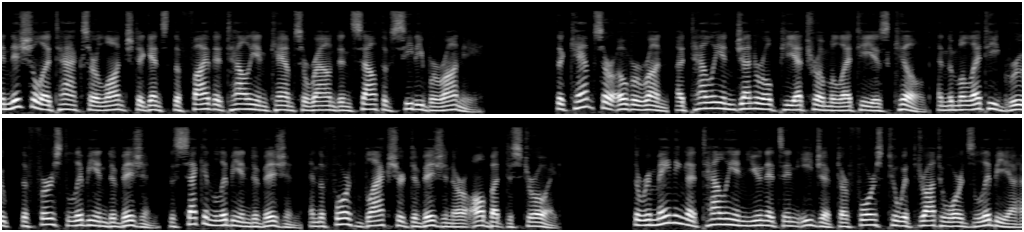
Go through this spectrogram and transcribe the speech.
Initial attacks are launched against the five Italian camps around and south of Sidi Barrani. The camps are overrun, Italian General Pietro Maletti is killed, and the Maletti Group, the 1st Libyan Division, the 2nd Libyan Division, and the 4th Blackshirt Division are all but destroyed. The remaining Italian units in Egypt are forced to withdraw towards Libya,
